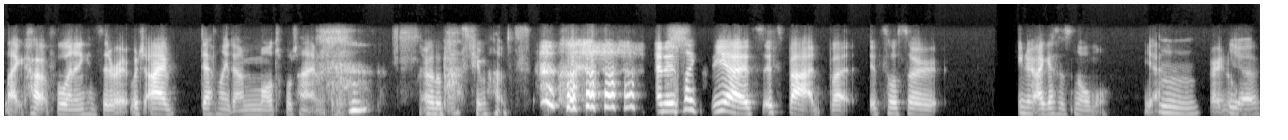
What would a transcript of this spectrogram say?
like hurtful and inconsiderate, which I've definitely done multiple times over the past few months. And it's like, yeah, it's it's bad, but it's also you know, I guess it's normal. Yeah, Mm, very normal. yeah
